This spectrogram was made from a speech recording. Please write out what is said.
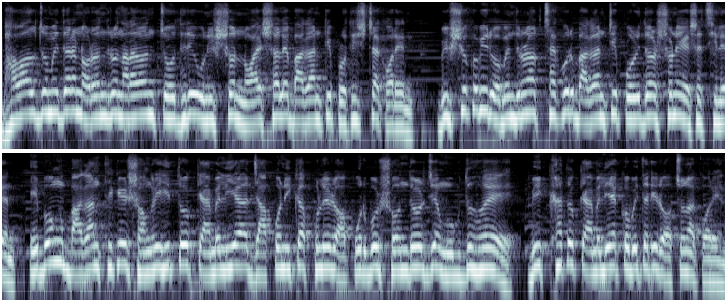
ভাওয়াল জমিদার নরেন্দ্র নারায়ণ চৌধুরী উনিশশো নয় সালে বাগানটি প্রতিষ্ঠা করেন। বিশ্বকবি রবীন্দ্রনাথ ঠাকুর বাগানটি পরিদর্শনে এসেছিলেন এবং বাগান থেকে সংগৃহীত ক্যামেলিয়া জাপনিকা ফুলের অপূর্ব সৌন্দর্যে মুগ্ধ হয়ে বিখ্যাত ক্যামেলিয়া কবিতাটি রচনা করেন।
